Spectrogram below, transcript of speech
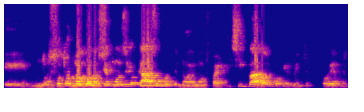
eh, nosotros no conocemos el caso porque no hemos participado, obviamente no podemos,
